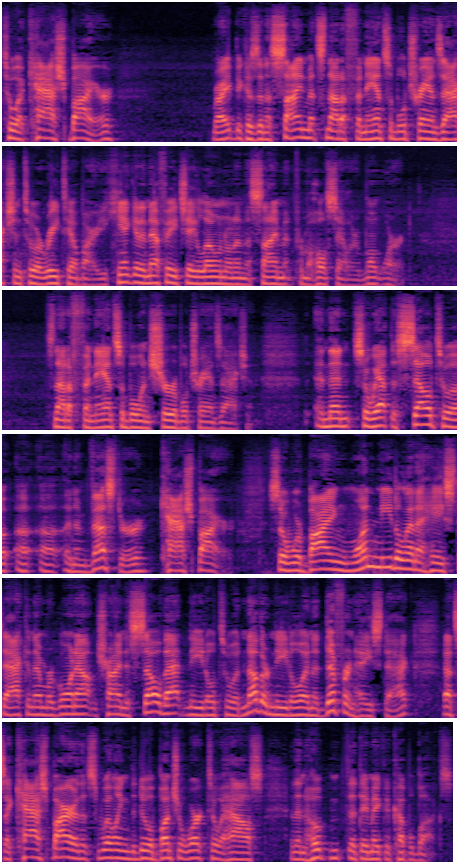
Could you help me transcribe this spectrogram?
to a cash buyer, right? Because an assignment's not a financeable transaction to a retail buyer. You can't get an FHA loan on an assignment from a wholesaler. It won't work. It's not a financeable, insurable transaction. And then, so we have to sell to a, a, a, an investor, cash buyer. So we're buying one needle in a haystack and then we're going out and trying to sell that needle to another needle in a different haystack. That's a cash buyer that's willing to do a bunch of work to a house and then hope that they make a couple bucks.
